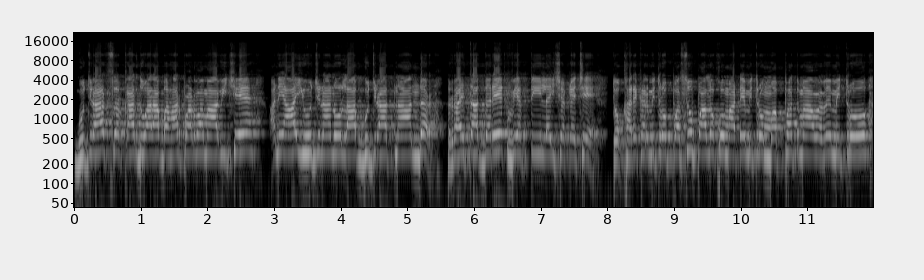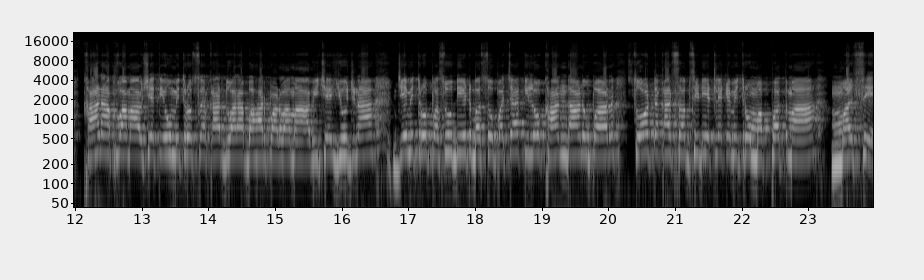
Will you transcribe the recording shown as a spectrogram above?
ગુજરાત સરકાર દ્વારા બહાર પાડવામાં આવી છે અને આ યોજનાનો લાભ ગુજરાતના અંદર રહેતા દરેક વ્યક્તિ લઈ શકે છે. તો ખરેખર મિત્રો પશુપાલકો માટે મિત્રો મફતમાં હવે મિત્રો ખાણ આપવામાં આવશે તેવું મિત્રો સરકાર દ્વારા બહાર પાડવામાં આવી છે. યોજના જે મિત્રો પશુ દીઠ બસો કિલો ખાનદાન ઉપર સો સબસિડી એટલે કે મિત્રો મફતમાં મળશે.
